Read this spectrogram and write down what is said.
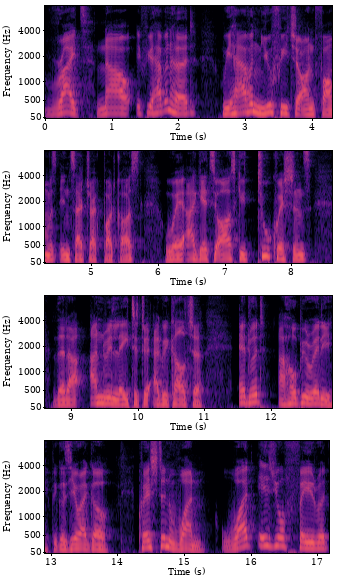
Right. Now, if you haven't heard, we have a new feature on Farmers Inside Track podcast where I get to ask you two questions that are unrelated to agriculture. Edward, I hope you're ready because here I go. Question one What is your favorite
